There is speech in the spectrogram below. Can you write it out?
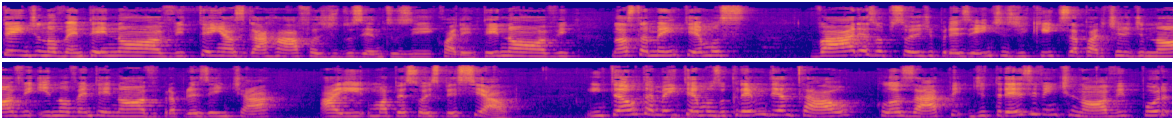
Tem de 99, tem as garrafas de 249. Nós também temos várias opções de presentes de kits a partir de R$ 9,99 para presentear aí uma pessoa especial. Então também temos o creme dental Close-Up de R$ 13,29 por R$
